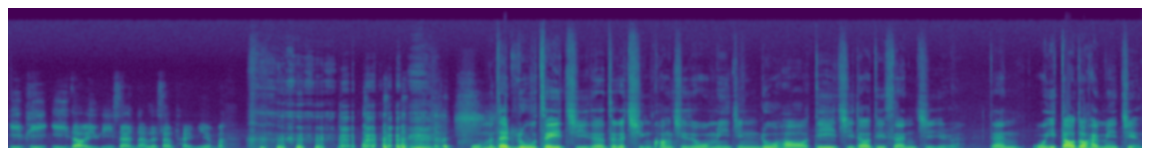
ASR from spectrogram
EP 一到 EP 三拿得上台面吗？我们在录这一集的这个情况，其实我们已经录好第一集到第三集了，但我一刀都还没剪，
